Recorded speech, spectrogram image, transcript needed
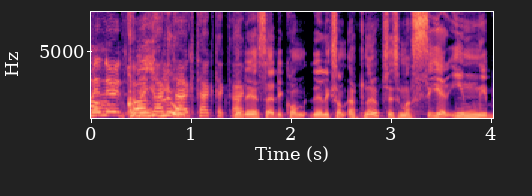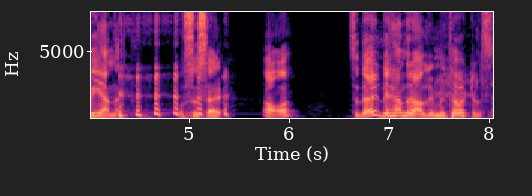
men nu, Det kommer ja, tack, blod. tack, tack, tack, Men tack. det, är så här, det, kom, det liksom öppnar upp sig så man ser in i benet. Och så så här, ja. Så där, det händer aldrig med Turtles.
